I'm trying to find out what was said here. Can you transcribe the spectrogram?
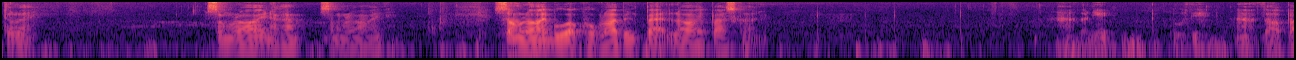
เท่าไหร่สองร้อยนะครับสองร้อยสองร้อยบวกหกร้อยเป็นแปดร้อยปาสคาลตอนนี้ดูสิอ่าต่อไป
